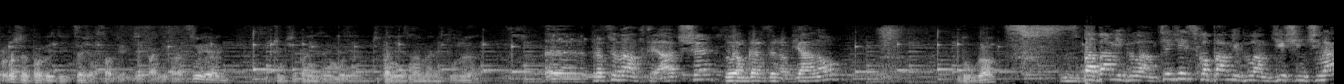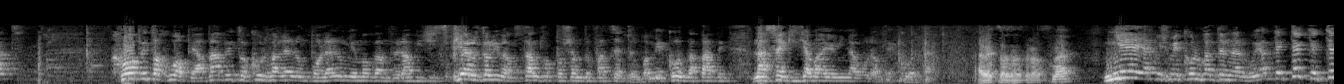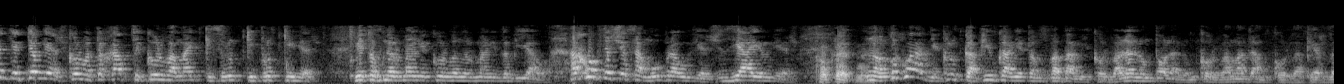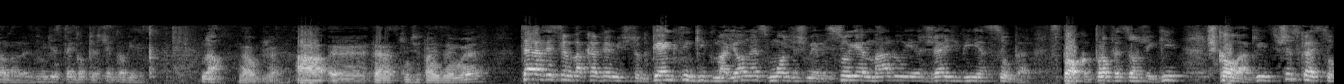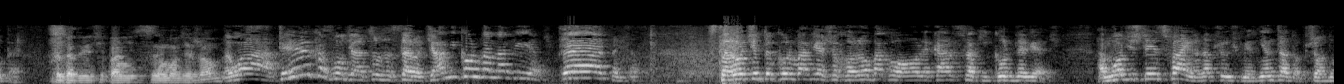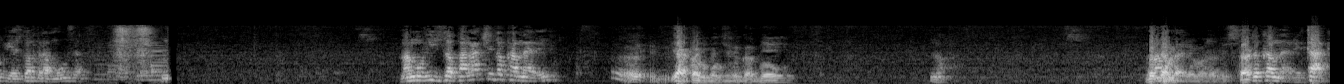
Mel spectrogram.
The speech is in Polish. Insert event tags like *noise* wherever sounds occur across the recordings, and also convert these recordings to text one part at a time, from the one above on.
Proszę powiedzieć coś o sobie, gdzie pani pracuje, czym się pani zajmuje, czy pani jest na emeryturze, E, pracowałam w teatrze, byłam garderobianą. długo? Z babami byłam tydzień, z chłopami byłam 10 lat. Chłopy to chłopy, a baby to kurwa lelum po lelum nie mogłam wyrobić i spierdoliłam stamtąd poszłam do facetów, bo mnie kurwa baby na seks działają i na urodę, kurwa. Ale co zazdrosne? Nie, jakoś mnie kurwa denerwuje. Ty, ty, ty, ty, ty, ty wiesz, kurwa to chapcy, kurwa majtki, srutki, prutki, wiesz. Mnie to normalnie, kurwa, normalnie dobijało. A chłop to się sam ubrał, wiesz, z jajem, wiesz. Konkretne. No dokładnie, krótka piłka, nie tam z babami, kurwa, lelum po lelum, kurwa, madam, kurwa, pierdolone, XXI wieku. No. Dobrze. A y, teraz czym się pani zajmuje? Teraz jestem w Akademii Sztuk Pięknych, git majonez, młodzież mnie rysuje, maluje, rzeźbi, jest super. Spoko, profesorzy git, szkoła git, wszystko jest super. Dogaduje się pani z młodzieżą? No ła, tylko z młodzieżą, co ze starociami, kurwa, nawijać? Przestań to. Starocie to, kurwa, wiesz, o chorobach, o lekarstwach i kurde, wiesz. A młodzież to jest fajna, zawsze uśmiechnięta do przodu, wiesz, dobra muza. Mam mówić do pana czy do kamery? Y, jak pani będzie wygodniej? No, Do Mam- kamery może być, tak? do kamery, tak.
